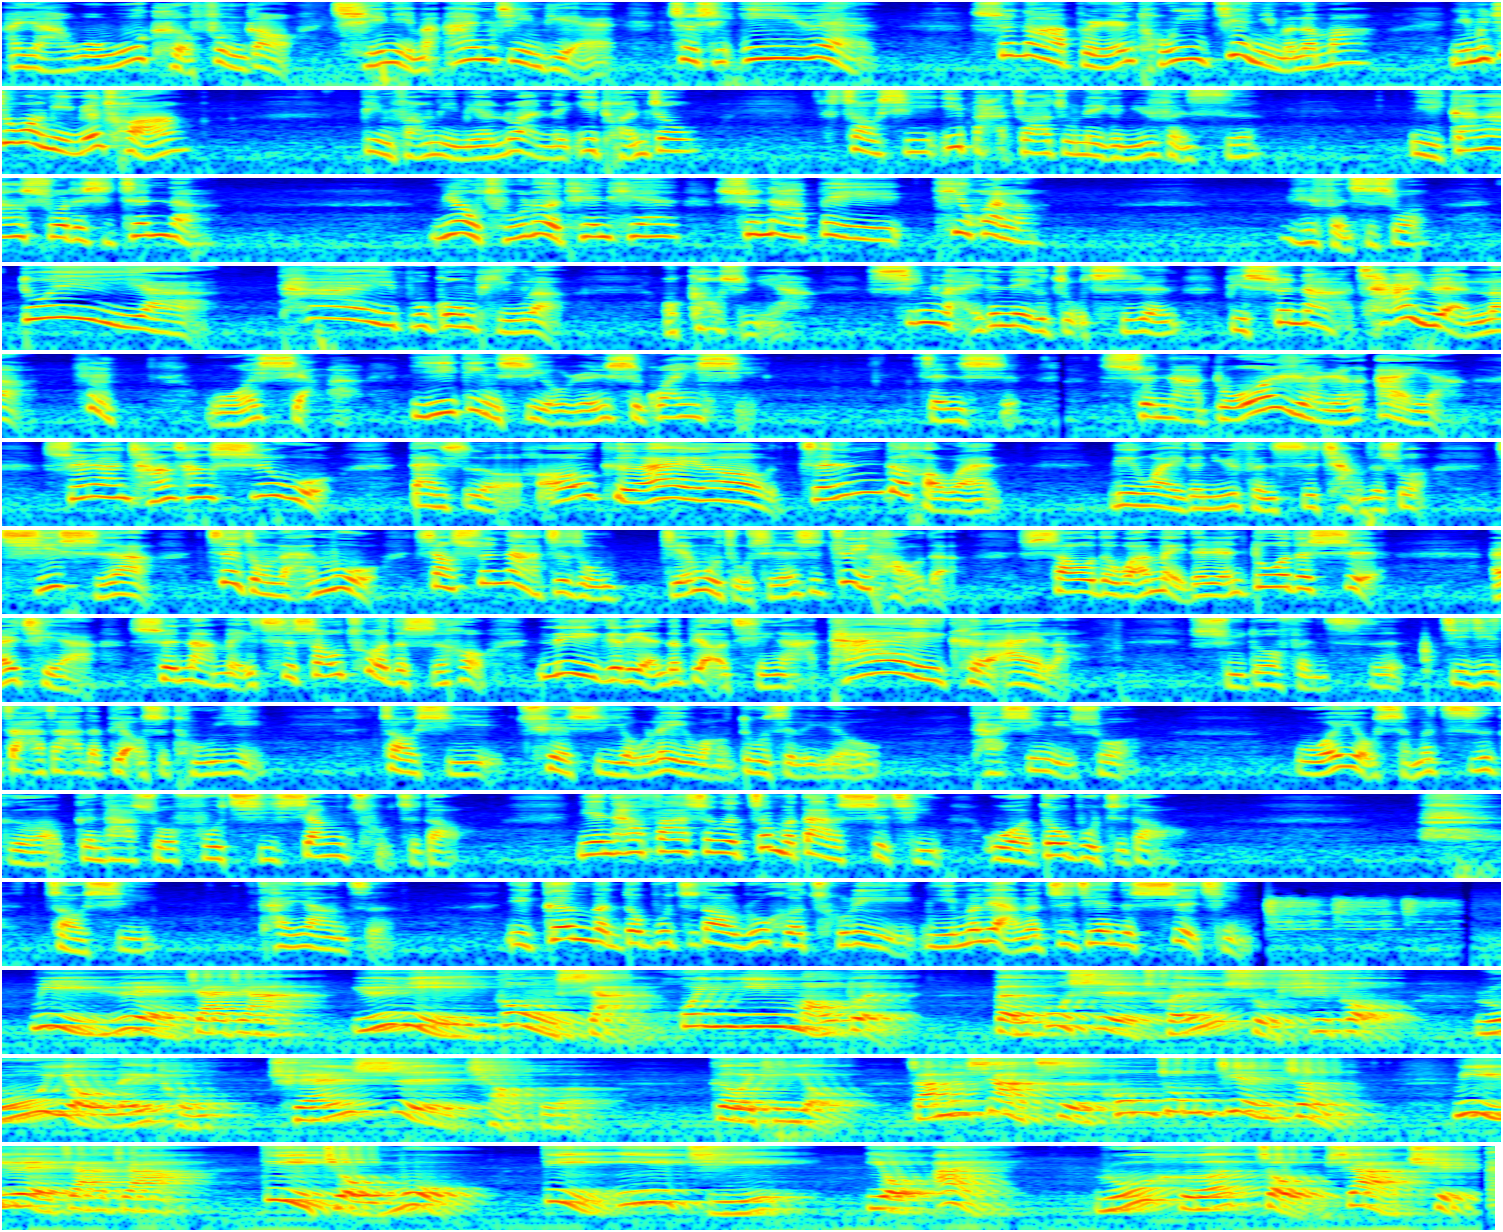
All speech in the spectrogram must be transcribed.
哎呀，我无可奉告，请你们安静点，这是医院。”孙娜本人同意见你们了吗？你们就往里面闯。病房里面乱了一团糟。赵熙一把抓住那个女粉丝：“你刚刚说的是真的？妙厨乐天天，孙娜被替换了。”女粉丝说：“对呀，太不公平了！我告诉你啊，新来的那个主持人比孙娜差远了。哼，我想啊，一定是有人事关系。”真是孙娜多惹人爱呀！虽然常常失误，但是哦，好可爱哦，真的好玩。另外一个女粉丝抢着说：“其实啊，这种栏目像孙娜这种节目主持人是最好的，烧的完美的人多的是。而且啊，孙娜每次烧错的时候，那个脸的表情啊，太可爱了。”许多粉丝叽叽喳喳的表示同意。赵熙却是有泪往肚子里流。他心里说：“我有什么资格跟他说夫妻相处之道？连他发生了这么大的事情，我都不知道。”唉，赵熙，看样子你根本都不知道如何处理你们两个之间的事情。蜜月佳佳与你共享婚姻矛盾，本故事纯属虚构，如有雷同，全是巧合。各位听友。咱们下次空中见证蜜月佳佳第九幕第一集有爱如何走下去？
